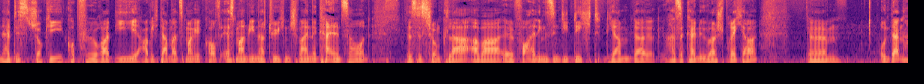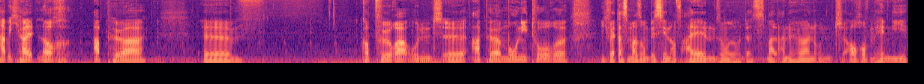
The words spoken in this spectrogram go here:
ja, Disc-Jockey-Kopfhörer, die habe ich damals mal gekauft. Erstmal haben die natürlich einen schweinegeilen Sound, das ist schon klar, aber äh, vor allen Dingen sind die dicht. Die haben, da hast du keine Übersprecher. Ähm, und dann habe ich halt noch Abhör. Ähm, Kopfhörer und äh, Abhörmonitore. Ich werde das mal so ein bisschen auf allem, so das mal anhören und auch auf dem Handy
